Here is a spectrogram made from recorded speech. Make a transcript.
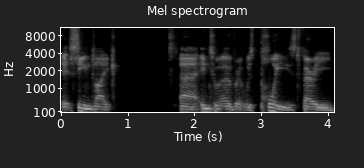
It seemed like uh, Into Over It was poised very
